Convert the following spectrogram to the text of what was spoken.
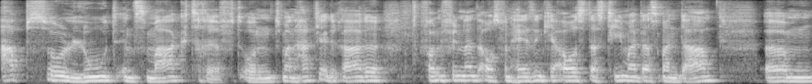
absolut ins Mark trifft. Und man hat ja gerade von Finnland aus, von Helsinki aus, das Thema, dass man da ähm,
